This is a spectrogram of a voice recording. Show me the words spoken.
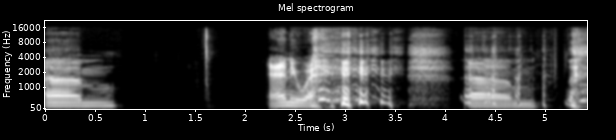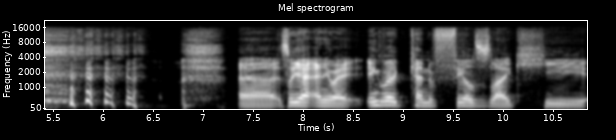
Um anyway um uh so yeah anyway ingvar kind of feels like he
